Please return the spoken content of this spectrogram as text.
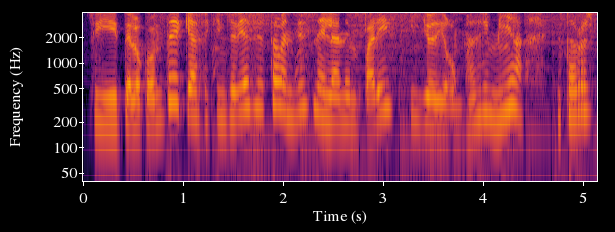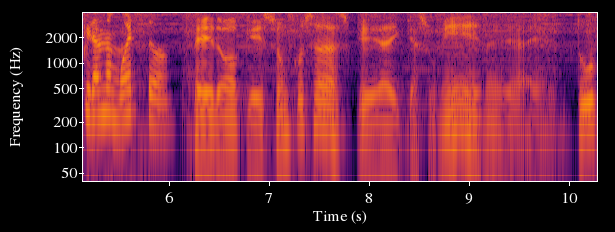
si te lo conté, que hace 15 días estaba en Disneyland en París y yo digo, madre mía, he estado respirando muerto. Pero que son cosas que hay que asumir. eh, eh, tú,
